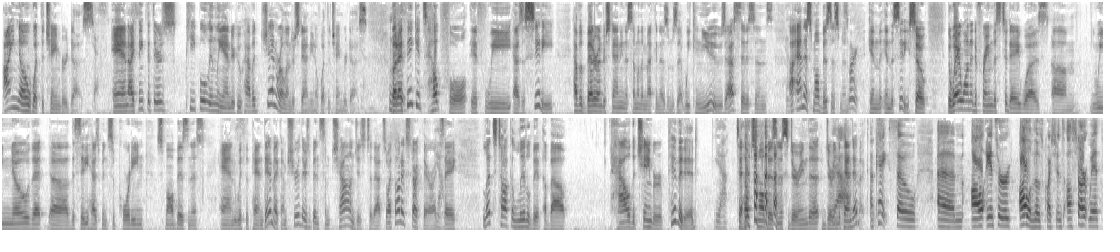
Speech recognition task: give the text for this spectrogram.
I know what the chamber does. Yes. And I think that there's people in Leander who have a general understanding of what the chamber does. but I think it's helpful if we, as a city, have a better understanding of some of the mechanisms that we can use as citizens uh, and as small businessmen Smart. in the in the city. So, the way I wanted to frame this today was um, we know that uh, the city has been supporting small business, and with the pandemic, I'm sure there's been some challenges to that. So, I thought I'd start there. I'd Yeah. say, let's talk a little bit about how the chamber pivoted Yeah. to help small business during the during the pandemic. Okay, so um, I'll answer all of those questions. I'll start with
